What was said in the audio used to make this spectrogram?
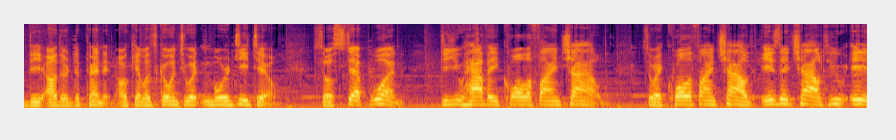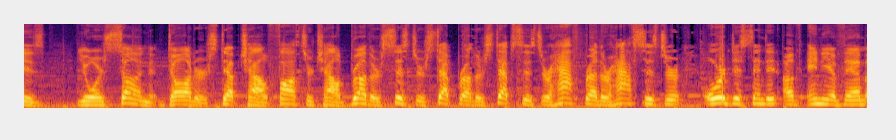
the other dependent. Okay, let's go into it in more detail. So step one, do you have a qualifying child? So a qualifying child is a child who is your son, daughter, stepchild, foster child, brother, sister, stepbrother, stepsister, half brother, half sister, or descendant of any of them,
